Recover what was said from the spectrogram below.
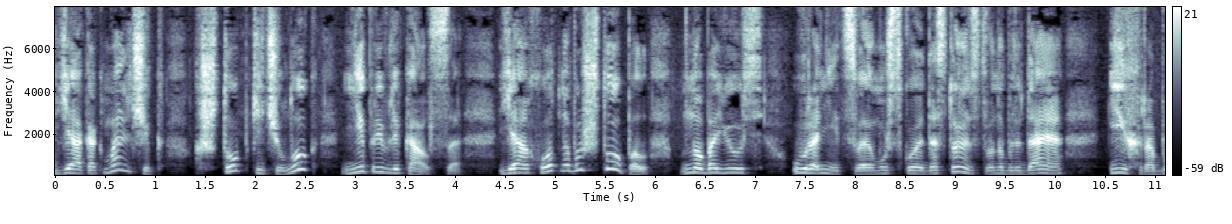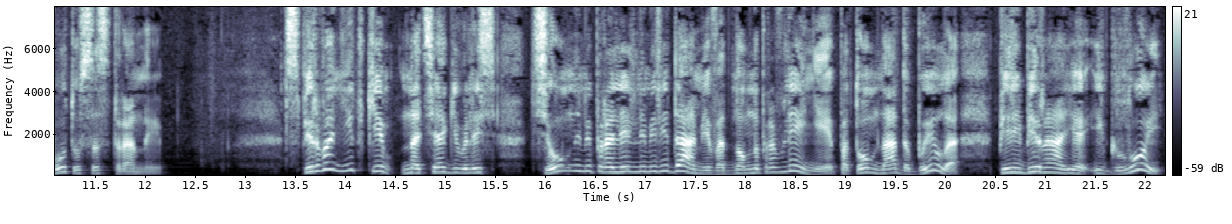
Я, как мальчик, к штопке чулок не привлекался. Я охотно бы штопал, но боюсь уронить свое мужское достоинство, наблюдая их работу со стороны. Сперва нитки натягивались темными параллельными рядами в одном направлении, потом надо было, перебирая иглой,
